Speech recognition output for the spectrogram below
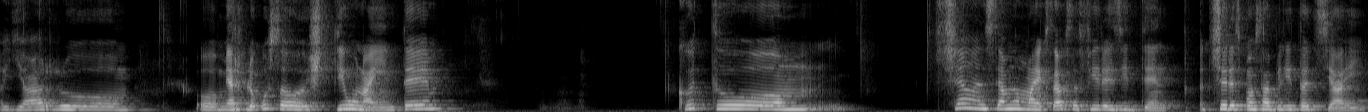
Iar uh, uh, mi-ar fi plăcut să știu înainte cât ce înseamnă mai exact să fii rezident, ce responsabilități ai,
